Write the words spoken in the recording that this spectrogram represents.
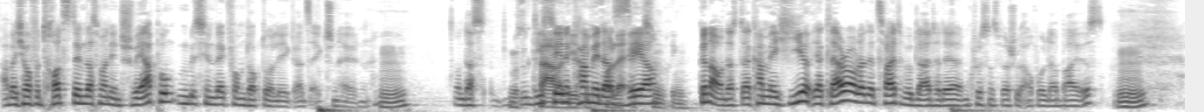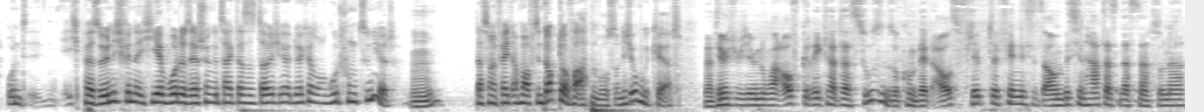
Aber ich hoffe trotzdem, dass man den Schwerpunkt ein bisschen weg vom Doktor legt als Actionhelden. Und das, die Clara Szene die- kam die mir da sehr, genau, und das, da kam mir hier, ja, Clara oder der zweite Begleiter, der im Christmas Special auch wohl dabei ist. Mhm. Und ich persönlich finde, hier wurde sehr schön gezeigt, dass es dadurch, durchaus auch gut funktioniert. Mhm. Dass man vielleicht auch mal auf den Doktor warten muss und nicht umgekehrt. Nachdem ich mich eben nur aufgeregt hat, dass Susan so komplett ausflippte, finde ich es jetzt auch ein bisschen hart, dass das nach so einer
